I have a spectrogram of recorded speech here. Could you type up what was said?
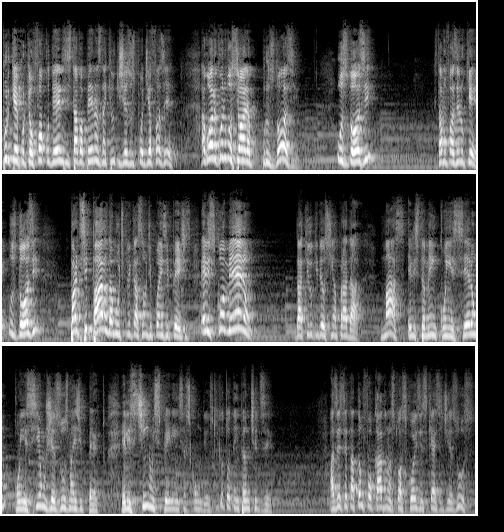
Por quê? Porque o foco deles estava apenas naquilo que Jesus podia fazer. Agora, quando você olha para os doze, os doze estavam fazendo o quê? Os doze participaram da multiplicação de pães e peixes. Eles comeram daquilo que Deus tinha para dar. Mas eles também conheceram, conheciam Jesus mais de perto. Eles tinham experiências com Deus. O que, que eu estou tentando te dizer? Às vezes você está tão focado nas tuas coisas e esquece de Jesus,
